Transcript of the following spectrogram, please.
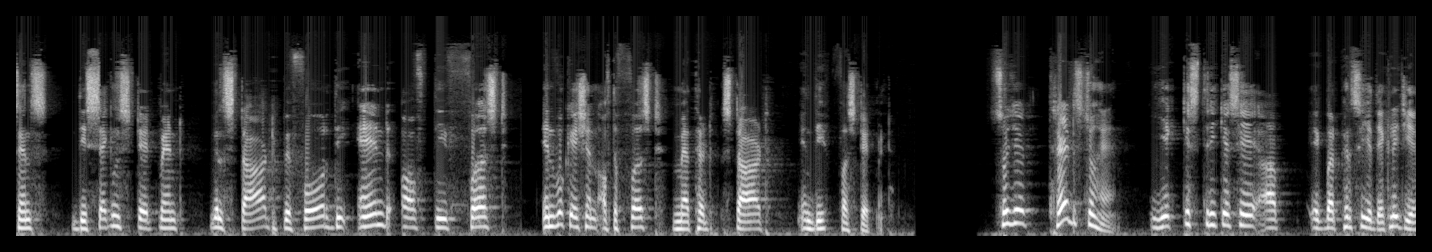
since the second statement will start before the end of the first invocation of the first method start in the first statement so یہ تھریڈس جو ہیں یہ کس طریقے سے آپ ایک بار پھر سے یہ دیکھ لیجئے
